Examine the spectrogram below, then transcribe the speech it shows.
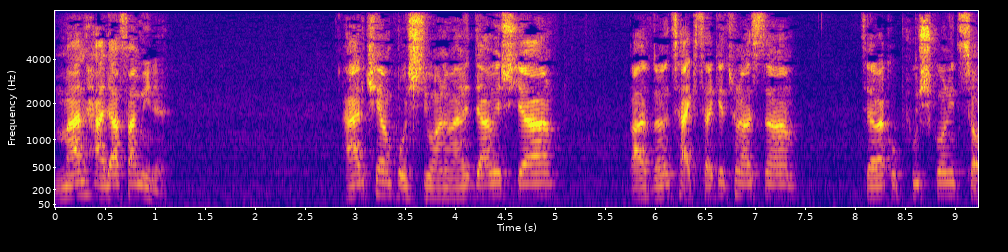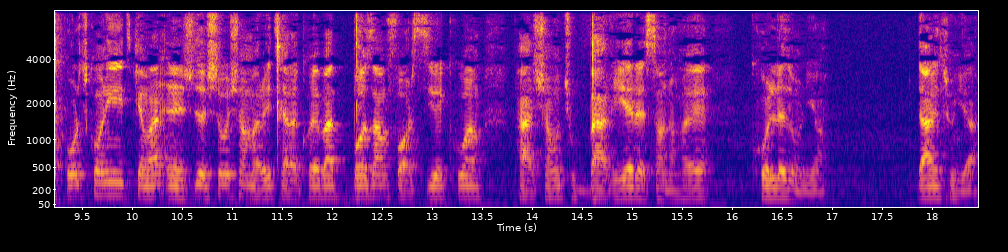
من هدفم اینه. هر کی هم پشتیبان منه دمش گرم. قدردان تک تکتون هستم. ترک رو پوش کنید ساپورت کنید که من انرژی داشته باشم برای ترک های بعد. بازم فارسی بکوام پرچم تو بقیه رسانه های کل دنیا. دمتون گرم.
